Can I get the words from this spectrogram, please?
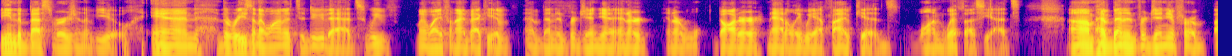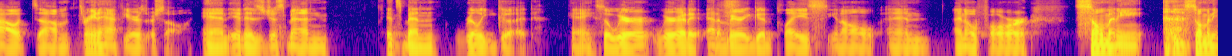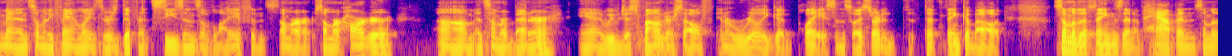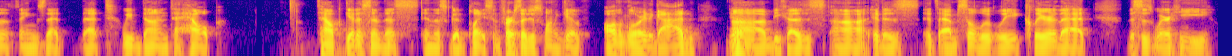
being the best version of you. And the reason I wanted to do that, we've my wife and I, Becky, have have been in Virginia, and our and our daughter Natalie, we have five kids, one with us yet, um, have been in Virginia for about um, three and a half years or so, and it has just been, it's been really good. Okay, so we're we're at a at a very good place, you know, and I know for so many so many men, so many families, there's different seasons of life and some are some are harder um, and some are better. And we've just found ourselves in a really good place. And so I started to, to think about some of the things that have happened, some of the things that that we've done to help to help get us in this in this good place. And first I just want to give all the glory to God yeah. uh, because uh, it is it's absolutely clear that this is where he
